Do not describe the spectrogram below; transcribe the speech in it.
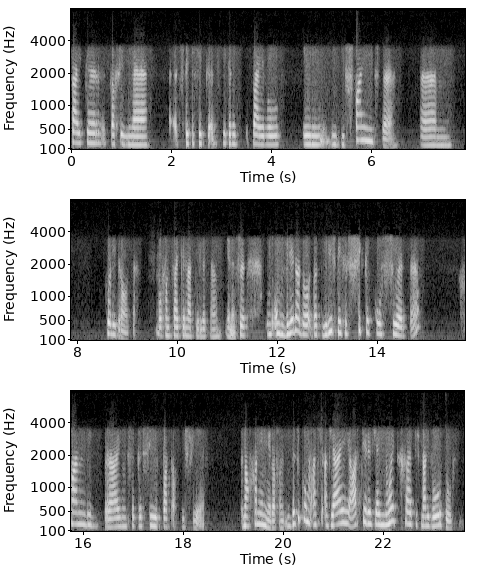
suiker, kafeïne, spesifiek sekere suiwels en die die fynste ehm um, koolhidrate waarvan suiker natuurlik nou een is. So ons ons weet dat dat hierdie spesifieke kossoorte gaan die brein se plesierpad aktiveer. En dan gaan jy meer daarvan. Dis hoekom as as jy hartseer is, jy nooit gryp jy na die wortels nie.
